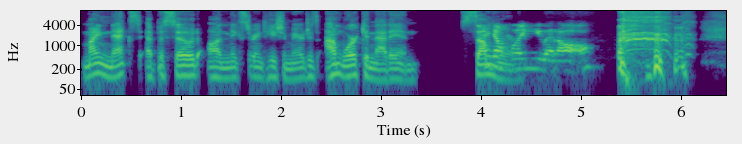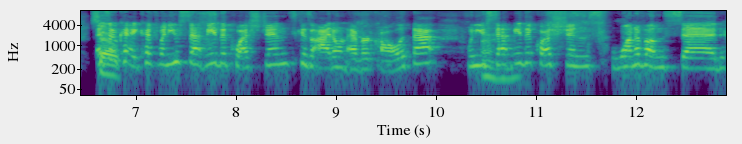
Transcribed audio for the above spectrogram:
my next episode on mixed orientation marriages, I'm working that in. Somewhere. I don't blame you at all. so, it's okay because when you sent me the questions, because I don't ever call it that. When you uh-huh. sent me the questions, one of them said,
